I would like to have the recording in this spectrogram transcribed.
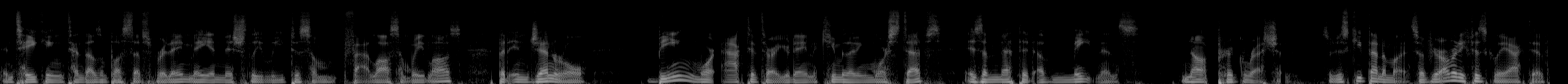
and taking 10,000 plus steps per day may initially lead to some fat loss and weight loss, but in general, being more active throughout your day and accumulating more steps is a method of maintenance, not progression. So just keep that in mind. So if you're already physically active,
